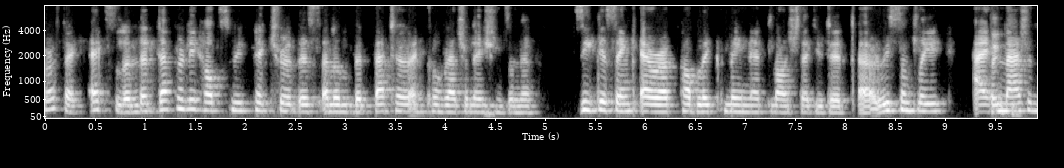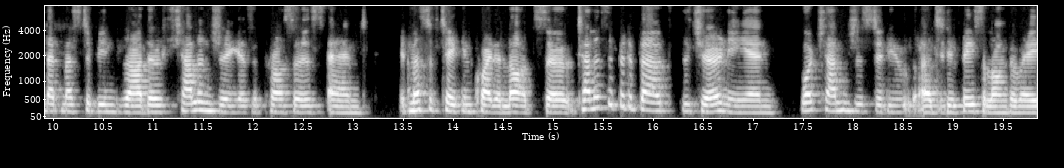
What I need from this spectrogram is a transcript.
Perfect. Excellent. That definitely helps me picture this a little bit better. And congratulations on the ZK Sync Era public mainnet launch that you did uh, recently. I Thank imagine you. that must have been rather challenging as a process and it must have taken quite a lot. So tell us a bit about the journey and what challenges did you uh, did you face along the way?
